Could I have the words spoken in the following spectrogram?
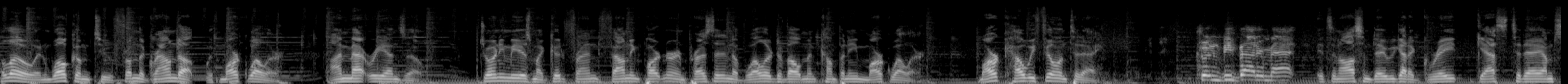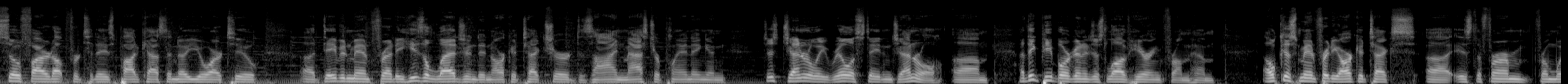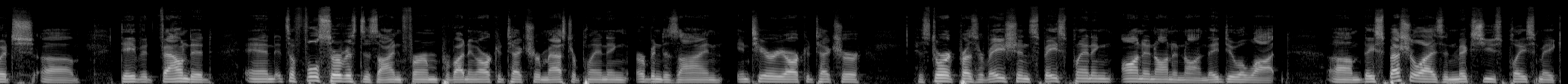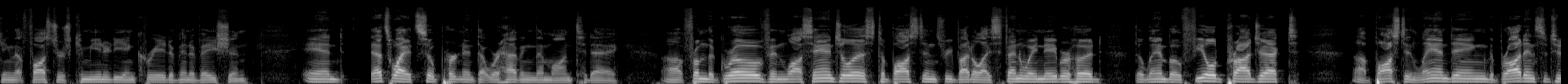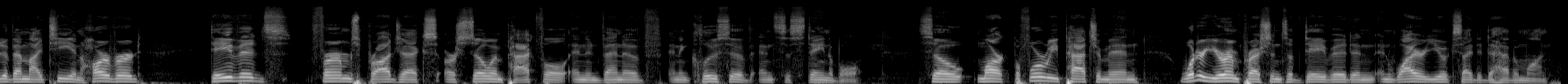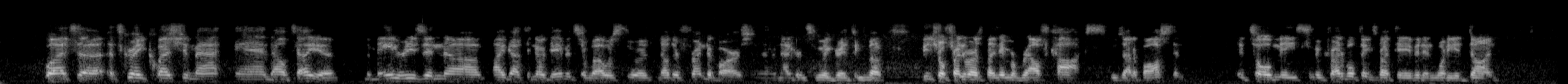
Hello, and welcome to From the Ground Up with Mark Weller. I'm Matt Rienzo. Joining me is my good friend, founding partner, and president of Weller Development Company, Mark Weller. Mark, how are we feeling today? Couldn't be better, Matt. It's an awesome day. We got a great guest today. I'm so fired up for today's podcast. I know you are too. Uh, David Manfredi, he's a legend in architecture, design, master planning, and just generally real estate in general. Um, I think people are going to just love hearing from him. Elkus Manfredi Architects uh, is the firm from which uh, David founded, and it's a full service design firm providing architecture, master planning, urban design, interior architecture, historic preservation, space planning, on and on and on. They do a lot. Um, they specialize in mixed use placemaking that fosters community and creative innovation. And that's why it's so pertinent that we're having them on today. Uh, from the Grove in Los Angeles to Boston's revitalized Fenway neighborhood, the Lambeau Field project, uh, Boston Landing, the Broad Institute of MIT and Harvard. David's firm's projects are so impactful and inventive and inclusive and sustainable. So, Mark, before we patch him in, what are your impressions of David and, and why are you excited to have him on? Well, it's a, it's a great question, Matt. And I'll tell you, the main reason uh, I got to know David so well was through another friend of ours. And I heard some really great things about a mutual friend of ours by the name of Ralph Cox, who's out of Boston, and told me some incredible things about David and what he had done.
